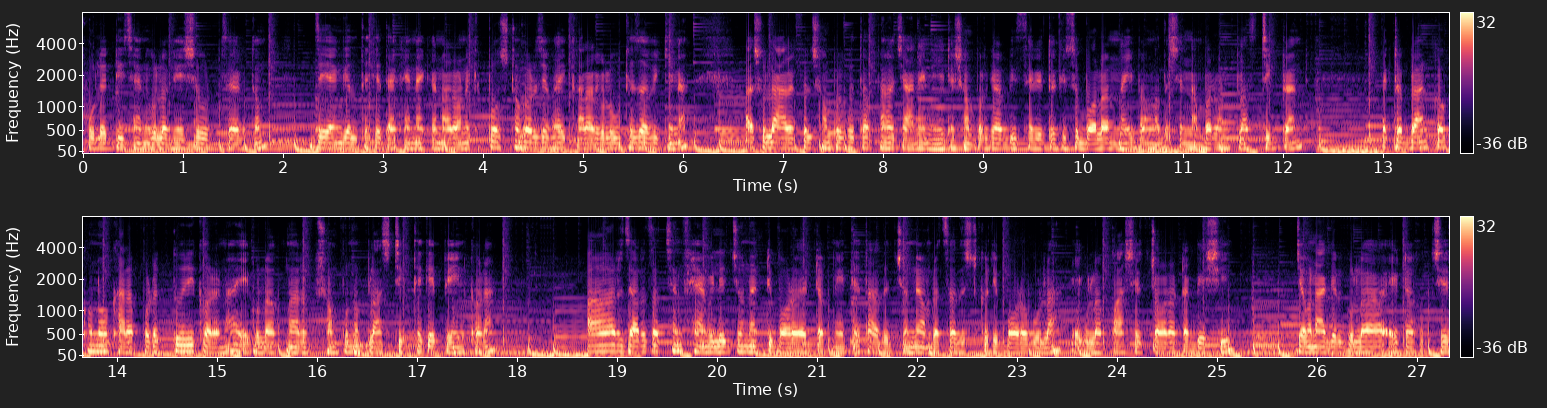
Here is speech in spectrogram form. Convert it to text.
ফুলের ডিজাইনগুলো ভেসে উঠছে একদম। যে অ্যাঙ্গেল থেকে দেখায় না কেন, আর অনেকে প্রশ্ন করে যে ভাই কালারগুলো উঠে যাবে কিনা? আসলে আরএফএল সম্পর্কে তো আপনারা জানেনই, এটা সম্পর্কে আর বিস্তারিত কিছু বলার নাই। বাংলাদেশের নাম্বার ওয়ান প্লাস্টিক ব্র্যান্ড একটা ব্র্যান্ড কখনো খারাপ প্রোডাক্ট তৈরি করে না, এগুলো আপনার সম্পূর্ণ প্লাস্টিক থেকে পেইন্ট করা। আর যারা চাচ্ছেন ফ্যামিলির জন্য একটি বড় অ্যাডপ নিতে, তাদের জন্য আমরা সাজেস্ট করি বড়গুলা। এগুলা পাশের চড়াটা বেশি। যেমন আগেরগুলা এটা হচ্ছে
